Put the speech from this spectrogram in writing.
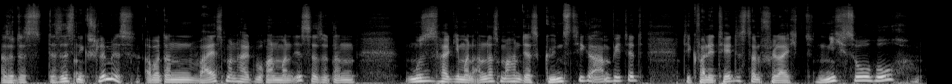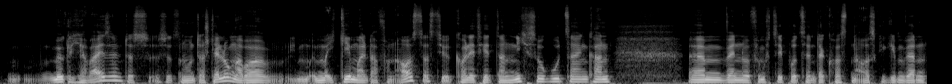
Also das, das ist nichts Schlimmes, aber dann weiß man halt, woran man ist. Also dann muss es halt jemand anders machen, der es günstiger anbietet. Die Qualität ist dann vielleicht nicht so hoch, möglicherweise, das ist jetzt eine Unterstellung, aber ich, gehe mal davon aus, dass die Qualität dann nicht so gut sein kann ähm, wenn nur 50 Prozent der Kosten ausgegeben werden.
